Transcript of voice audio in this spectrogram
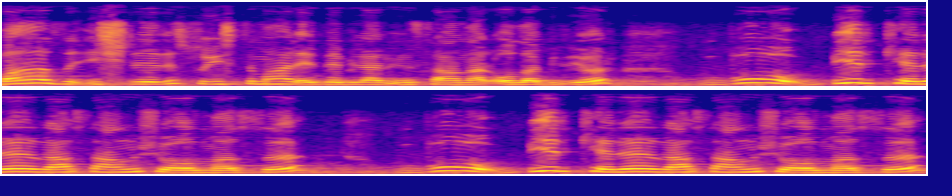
bazı işleri suistimal edebilen insanlar olabiliyor. Bu bir kere rastlanmış olması, bu bir kere rastlanmış olması,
